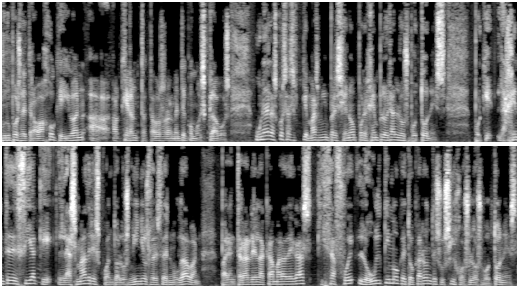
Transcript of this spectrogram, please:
grupos de trabajo que iban a, que eran tratados realmente como esclavos. Una de las cosas que más me impresionó, por ejemplo, eran los botones, porque la gente decía que las madres cuando a los niños les desnudaban para entrar en la cámara de gas, quizá fue lo último que tocaron de sus hijos, los botones.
